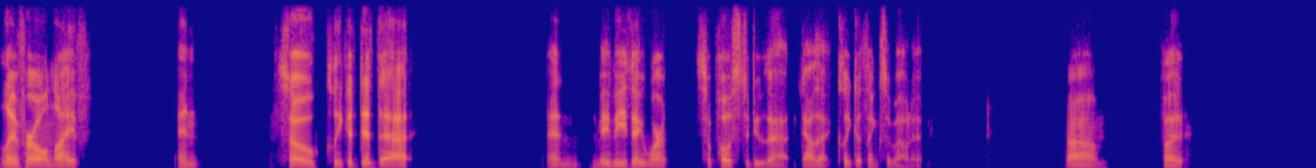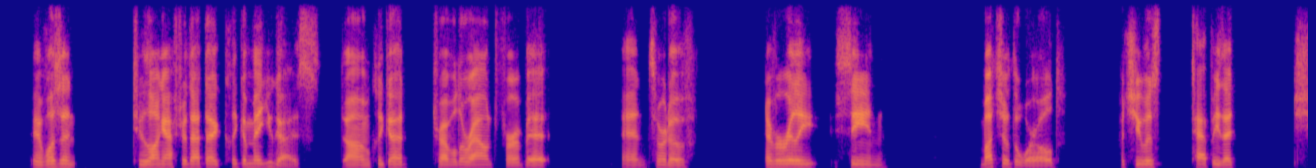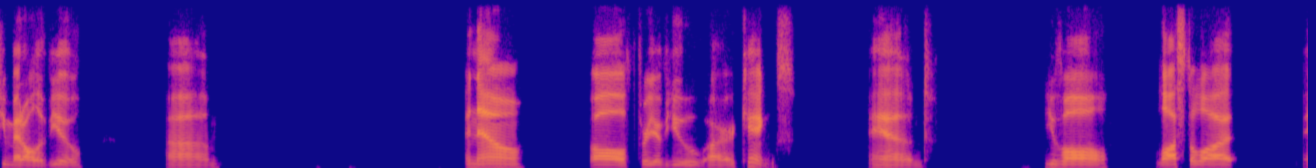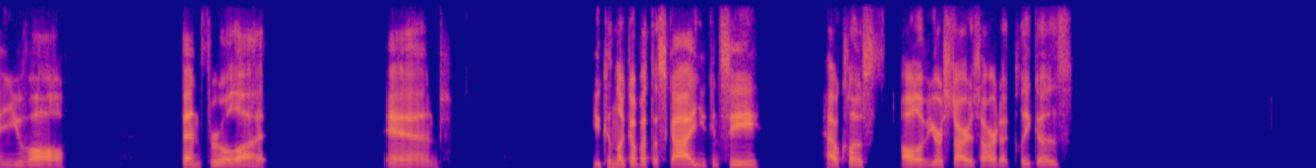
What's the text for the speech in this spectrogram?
live her own life. And so Klika did that. And maybe they weren't supposed to do that now that Klika thinks about it. Um, but it wasn't too long after that that Klika met you guys. Um, Klika had traveled around for a bit and sort of never really seen much of the world, but she was happy that she met all of you. Um, and now all three of you are kings. And you've all lost a lot, and you've all been through a lot. And you can look up at the sky, you can see how close all of your stars are to Klika's.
